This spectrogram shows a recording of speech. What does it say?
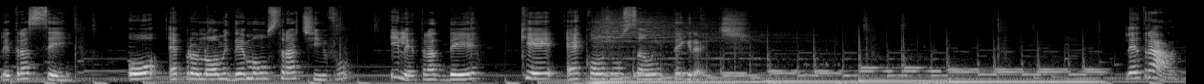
Letra C. O é pronome demonstrativo. E letra D. Que é conjunção integrante. Letra A.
